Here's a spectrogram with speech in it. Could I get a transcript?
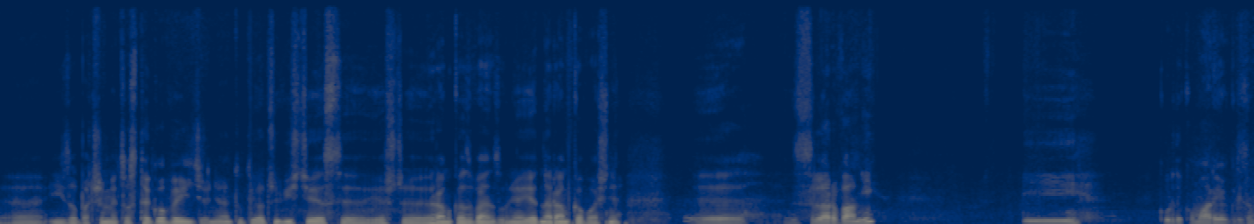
e, i zobaczymy co z tego wyjdzie, nie? Tutaj oczywiście jest e, jeszcze ramka z węzu, nie? Jedna ramka właśnie e, z larwami i kurde komary jak gryzą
